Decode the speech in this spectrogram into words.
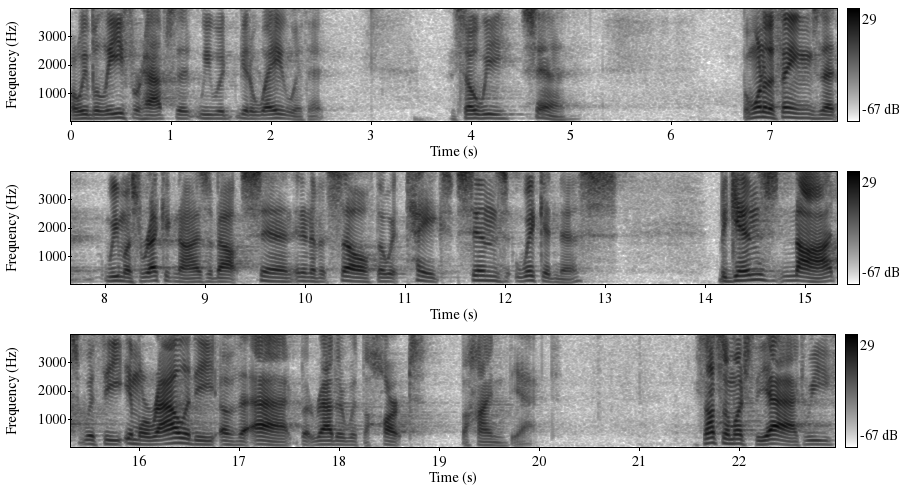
or we believe perhaps that we would get away with it. And so we sin. But one of the things that we must recognize about sin in and of itself, though it takes sin's wickedness, begins not with the immorality of the act, but rather with the heart behind the act. It's not so much the act. We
